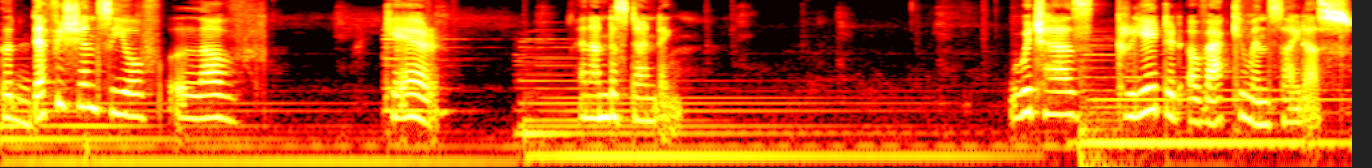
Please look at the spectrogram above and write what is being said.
the deficiency of love, care, and understanding, which has created a vacuum inside us.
